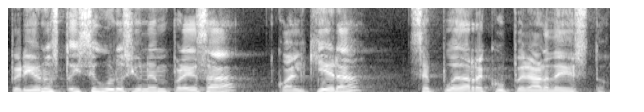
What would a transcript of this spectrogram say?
pero yo no estoy seguro si una empresa cualquiera se pueda recuperar de esto.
